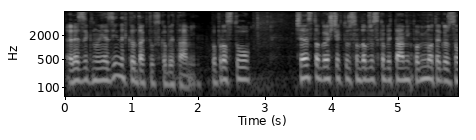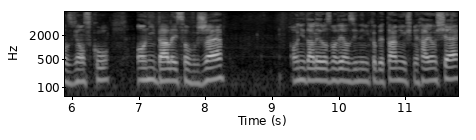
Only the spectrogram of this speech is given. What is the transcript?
rezygnuje z innych kontaktów z kobietami. Po prostu często goście, którzy są dobrzy z kobietami, pomimo tego, że są w związku, oni dalej są w grze, oni dalej rozmawiają z innymi kobietami, uśmiechają się,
